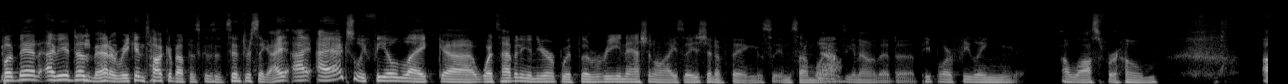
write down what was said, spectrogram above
But man, I mean, it doesn't matter. We can talk about this because it's interesting. I, I I actually feel like uh, what's happening in Europe with the renationalization of things in some ways. Yeah. You know that uh, people are feeling a loss for home. Uh,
